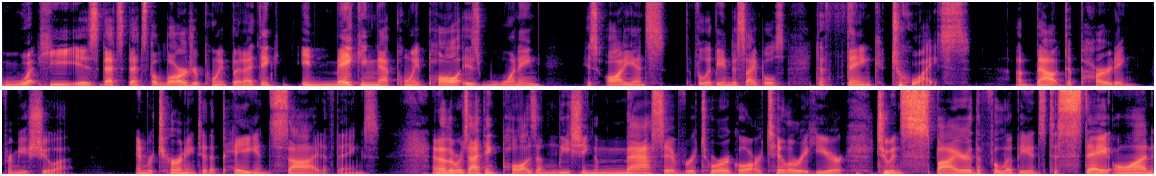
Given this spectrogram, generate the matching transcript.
what he is that's that's the larger point but i think in making that point paul is wanting his audience the philippian disciples to think twice about departing from yeshua and returning to the pagan side of things. In other words i think paul is unleashing massive rhetorical artillery here to inspire the philippians to stay on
